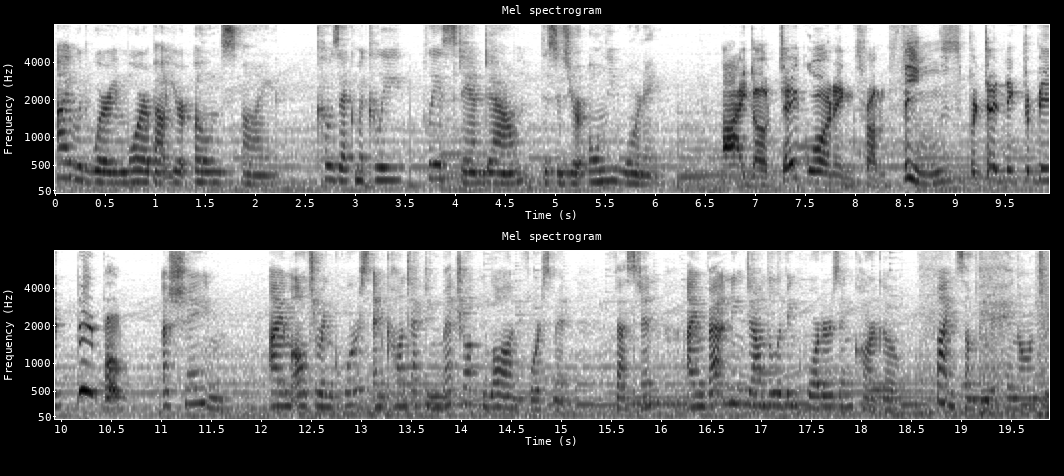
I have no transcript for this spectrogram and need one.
I would worry more about your own spine. Kozak McClee, please stand down. This is your only warning. I don't take warnings from things pretending to be people! A shame. I am altering course and contacting Metroc law enforcement. Festin, I am battening down the living quarters and cargo. Find something to hang on to.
